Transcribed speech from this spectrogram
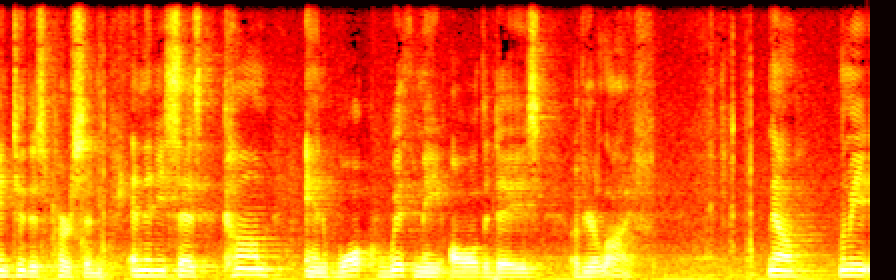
into this person. And then He says, Come and walk with me all the days of your life. Now, let me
